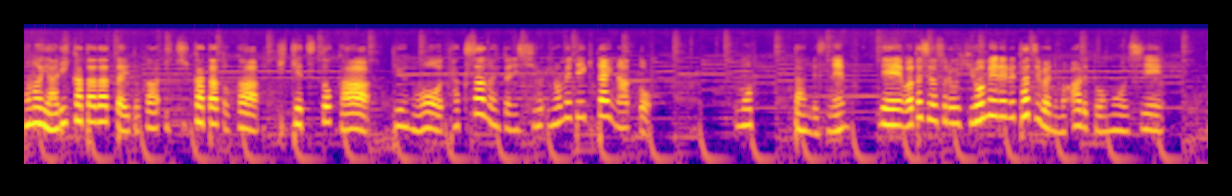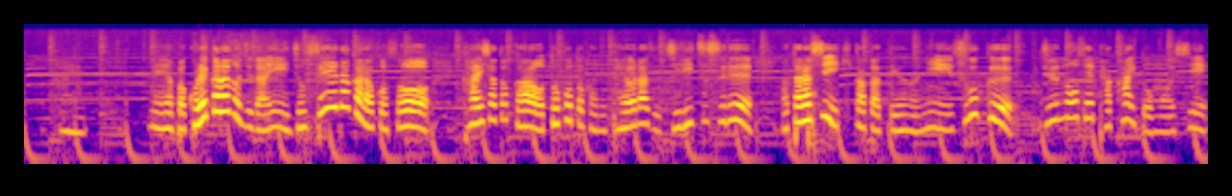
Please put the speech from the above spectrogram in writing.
このやり方だったりとか生き方とか秘訣とかっていうのをたくさんの人に広めていきたいなと思ったんですね。で私はそれを広めれる立場にもあると思うし、はい。ね、やっぱこれからの時代女性だからこそ会社とか男とかに頼らず自立する新しい生き方っていうのにすごく順応性高いと思うし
